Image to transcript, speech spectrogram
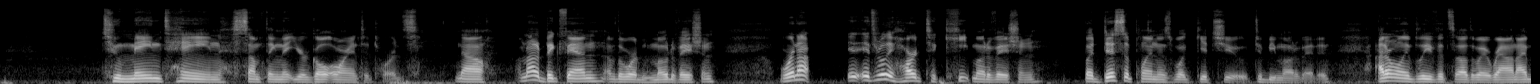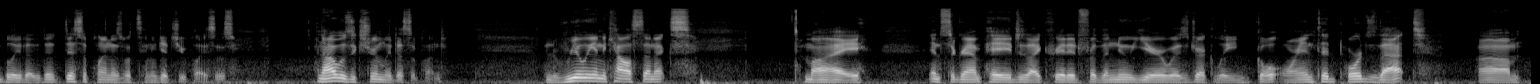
to maintain something that you're goal oriented towards. Now, I'm not a big fan of the word motivation. We're not it's really hard to keep motivation, but discipline is what gets you to be motivated. I don't really believe it's the other way around. I believe that discipline is what's going to get you places. And I was extremely disciplined. And really into calisthenics. My Instagram page that I created for the new year was directly goal oriented towards that. Um,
